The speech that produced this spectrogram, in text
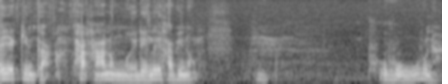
รอยากกินกะทักหาหนองเหมยได้เลยค่ะพี่น้องโอ้โหนะ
